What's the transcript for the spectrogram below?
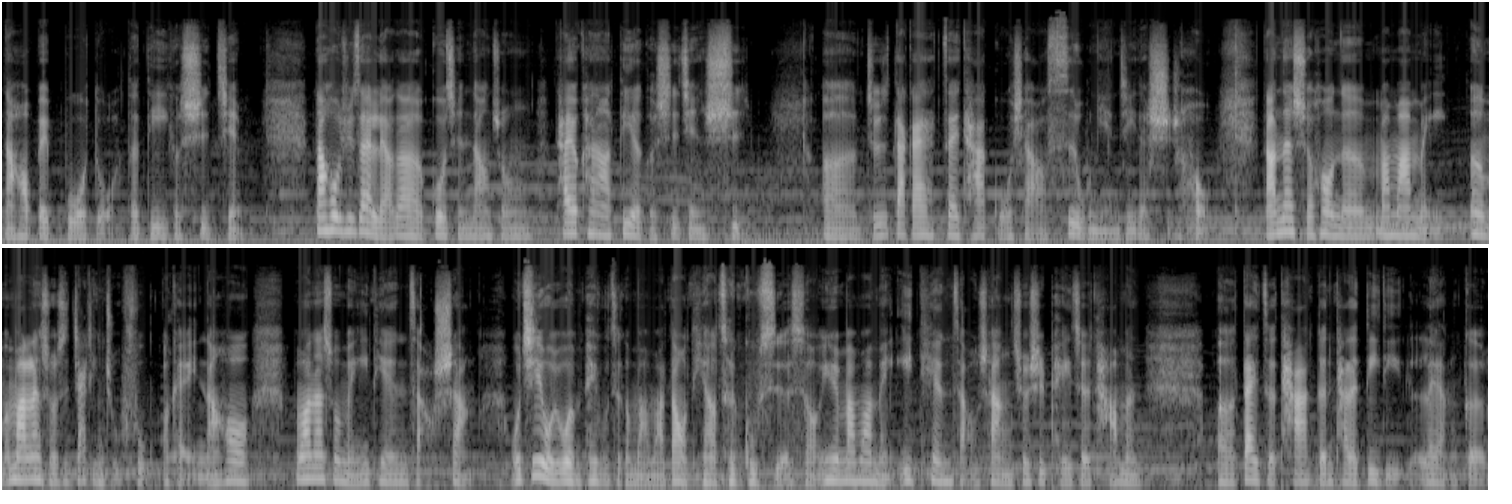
然后被剥夺的第一个事件。那后续在聊到的过程当中，他又看到第二个事件是，呃，就是大概在他国小四五年级的时候，然后那时候呢，妈妈每，呃，妈妈那时候是家庭主妇，OK，然后妈妈那时候每一天早上，我其实我我很佩服这个妈妈。当我听到这个故事的时候，因为妈妈每一天早上就是陪着他们，呃，带着他跟他的弟弟两个。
